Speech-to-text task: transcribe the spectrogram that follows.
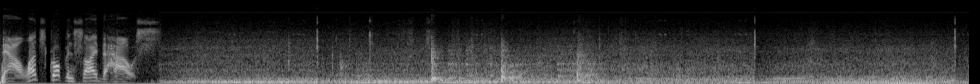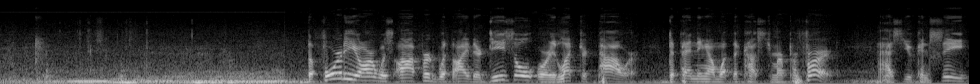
Now let's go up inside the house. The 40R was offered with either diesel or electric power, depending on what the customer preferred. As you can see,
